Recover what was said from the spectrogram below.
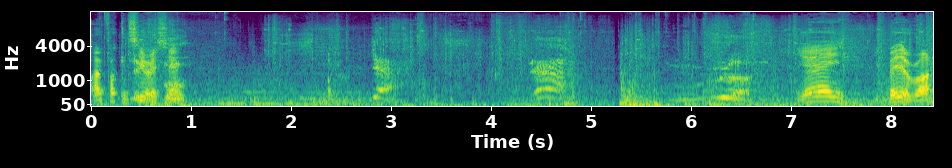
I'm fucking serious, yeah. Yeah. Yay! You better run.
